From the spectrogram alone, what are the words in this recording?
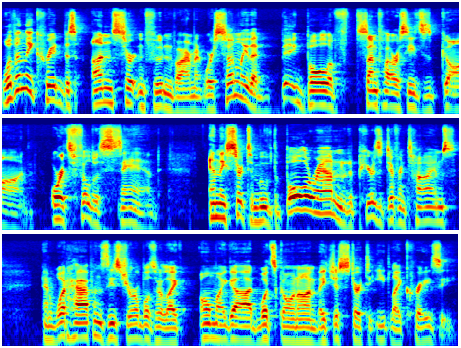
Well, then they created this uncertain food environment where suddenly that big bowl of sunflower seeds is gone, or it's filled with sand. And they start to move the bowl around, and it appears at different times. And what happens? These gerbils are like, oh my God, what's going on? They just start to eat like crazy.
